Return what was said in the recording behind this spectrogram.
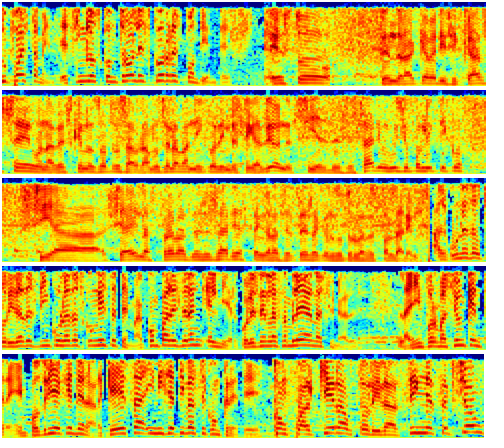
supuestamente sin los controles correspondientes. Esto tendrá que verificarse una vez que nosotros abramos el abanico de investigaciones. Si es necesario un juicio político, si, si hay las pruebas necesarias, tenga la certeza que nosotros las respaldaremos. Algunas autoridades vinculadas con este tema comparecerán el miércoles en la Asamblea Nacional. La información que entreguen podría generar que esa iniciativa se concrete. Con cualquier autoridad, sin excepción,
